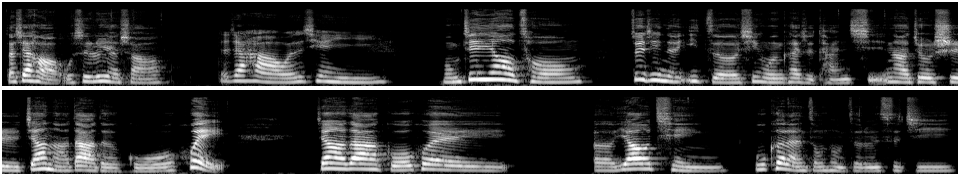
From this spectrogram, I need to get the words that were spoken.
大家好，我是绿叶韶。大家好，我是倩怡。我们今天要从最近的一则新闻开始谈起，那就是加拿大的国会。加拿大国会呃邀请乌克兰总统泽伦斯基，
